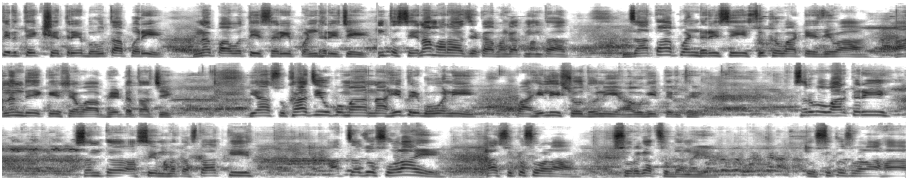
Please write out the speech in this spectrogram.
तीर्थे क्षेत्रे बहुता परी न पावती सरी पंढरीची. संत सेना महाराज एका अभंगात म्हणतात जाता पंढरीसी सुख वाटे जीवा आनंदे केशवा भेटताची. या सुखाची उपमा नाही त्रिभुवनी पाहिली शोधुनी अवघी तीर्थे. सर्व वारकरी संत असे म्हणत असतात की आजचा जो सोहळा आहे हा सुख सोहळा स्वर्गात सुद्धा नाही आहे तो सुखसोहळा हा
